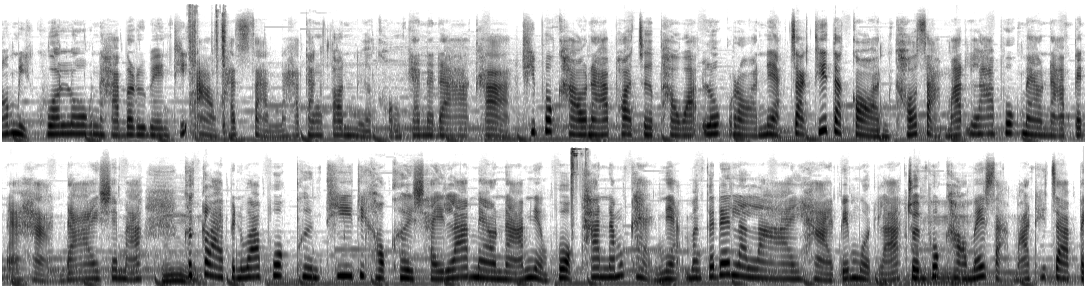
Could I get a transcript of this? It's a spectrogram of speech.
องๆหมีขั้วโลกนะคะ บริเวณที่อ่าวฮัดสันนะคะ ทางตอนเหนือของแคนาดาค่ะ ที่พวกเขานะคะพอเจอภาวะโลกร้อนเนี่ยจากที่แต่ก่อนเขาสามารถล่าพวกแมวน้ำเป็นอาหารได้ใช่ไหมอืมก็กลายเป็นว่าพวกพื้นที่ที่เขาเคยใช้ล่าแมวน้ำอย่างพวกท่าน้ำแข็งเนี่ยมันก็ได้ละลายหายไปหมดละจนพวกเขาไม่สามารถที่จะไป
